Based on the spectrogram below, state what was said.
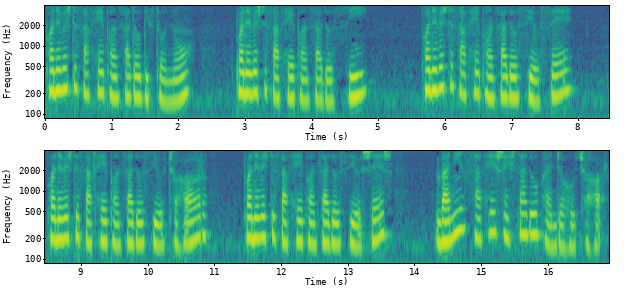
پانوشت صفحه 529 پانوشت صفحه 530 پانوشت صفحه 533 پانوشت صفحه 534 پانوشت صفحه 536 و نیز صفحه 654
